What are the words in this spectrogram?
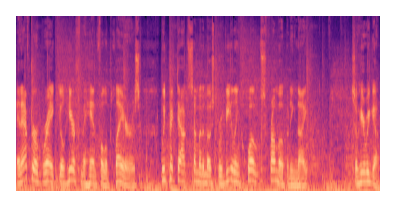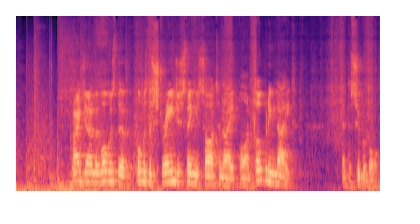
And after a break, you'll hear from a handful of players. We picked out some of the most revealing quotes from opening night. So here we go. All right, gentlemen, what was the what was the strangest thing you saw tonight on opening night at the Super Bowl?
